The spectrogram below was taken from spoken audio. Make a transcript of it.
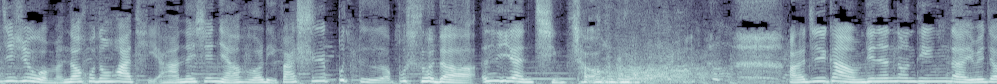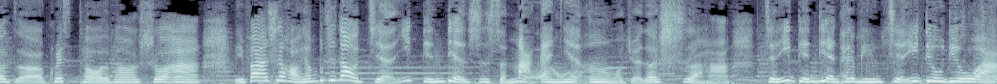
继续我们的互动话题哈、那些年和理发师不得不说的恩怨情仇。好了，继续看我们天天动听的一位叫做 Crystal 的朋友说啊，理发师好像不知道剪一点点是神马概念。嗯，我觉得是哈，剪一点点他就给你剪一丢丢啊。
